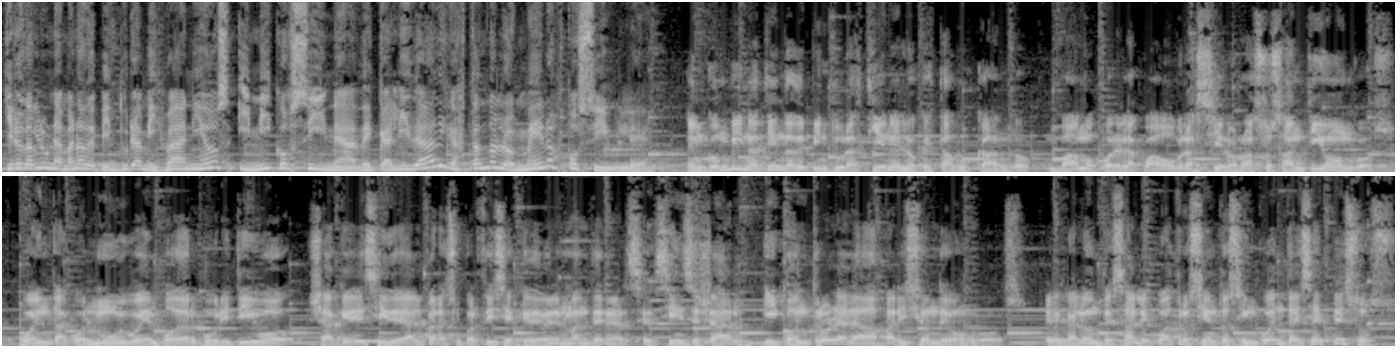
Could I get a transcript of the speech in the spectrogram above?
Quiero darle una mano de pintura a mis baños y mi cocina, de calidad y gastando lo menos posible. En Combina Tienda de Pinturas tienes lo que estás buscando. Vamos por el Aquaobra Cielo Rasos Anti-Hongos. Cuenta con muy buen poder cubritivo, ya que es ideal para superficies que deben mantenerse sin sellar y controla la aparición de hongos. El galón te sale 456 pesos.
